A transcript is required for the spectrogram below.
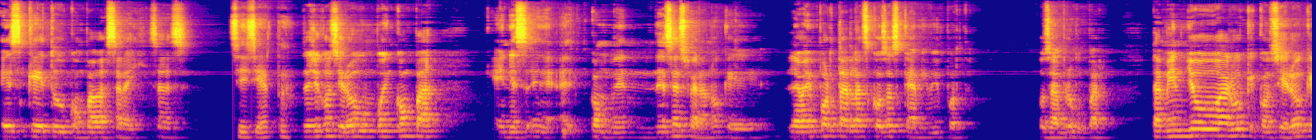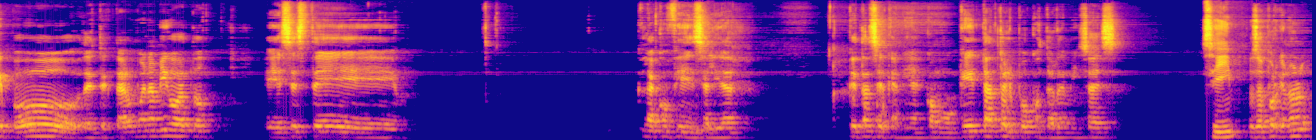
es que tu compa va a estar ahí, ¿sabes? Sí, cierto. Entonces yo considero un buen compa en, es- en- eh, en esa esfera, ¿no? Que le va a importar las cosas que a mí me importan. O sea, preocupar. También yo algo que considero que puedo detectar un buen amigo, vato, es este... La confidencialidad. ¿Qué tan cercanía? Como qué tanto le puedo contar de mí, ¿sabes? Sí, O sea, porque no,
